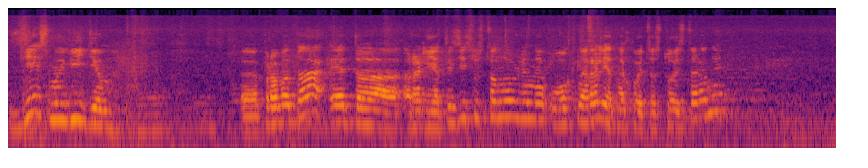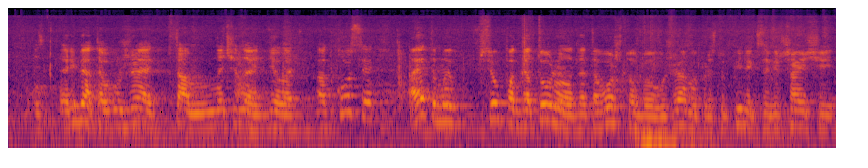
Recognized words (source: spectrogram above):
Здесь мы видим э, провода, это ролеты здесь установлены, окна. Ролет находится с той стороны. Ребята уже там начинают делать откосы, а это мы все подготовлено для того, чтобы уже мы приступили к завершающей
